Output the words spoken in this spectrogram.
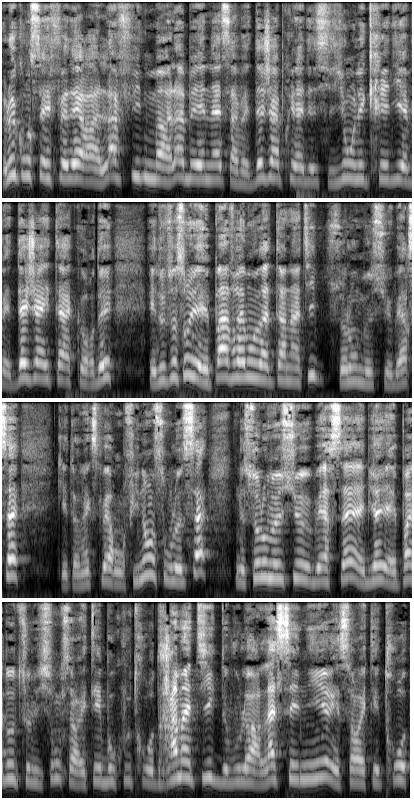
le Conseil fédéral, la FINMA, la BNS avaient déjà pris la décision, les crédits avaient déjà été accordés, et de toute façon, il n'y avait pas vraiment d'alternative, selon Monsieur Berset, qui est un expert en finance, on le sait. Mais selon Monsieur Berset, eh bien, il n'y avait pas d'autre solution. Ça aurait été beaucoup trop dramatique de vouloir l'assainir et ça aurait été trop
